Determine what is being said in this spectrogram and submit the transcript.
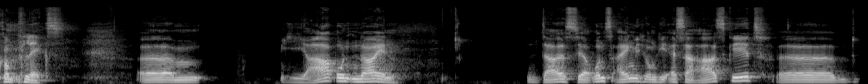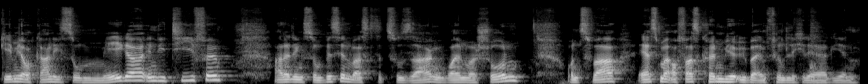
komplex. ähm, ja und nein da es ja uns eigentlich um die SAAs geht, äh, gehen wir auch gar nicht so mega in die Tiefe. Allerdings so ein bisschen was dazu sagen wollen wir schon. Und zwar erstmal auf was können wir überempfindlich reagieren.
